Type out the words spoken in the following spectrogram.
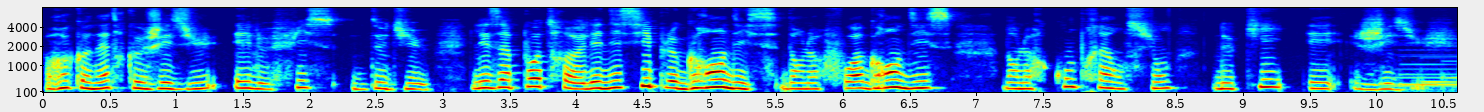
reconnaître que Jésus est le Fils de Dieu. Les apôtres, les disciples grandissent dans leur foi, grandissent dans leur compréhension de qui est Jésus.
